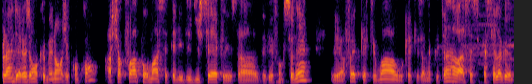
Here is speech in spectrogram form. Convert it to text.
plein de raisons que maintenant je comprends. À chaque fois, pour moi, c'était l'idée du siècle et ça devait fonctionner. Et en fait, quelques mois ou quelques années plus tard, ça s'est cassé la gueule.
